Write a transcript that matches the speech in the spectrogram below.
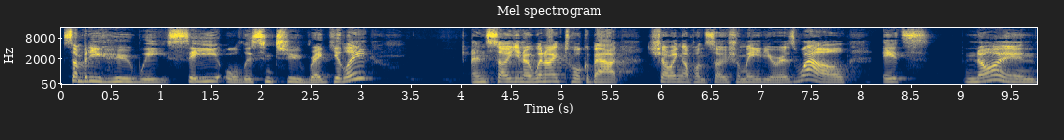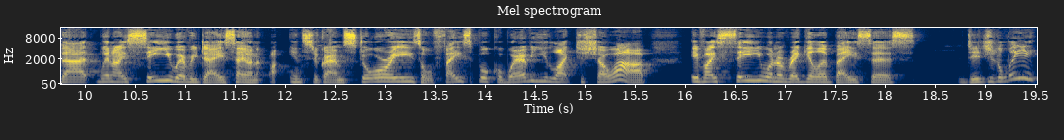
somebody who we see or listen to regularly. And so, you know, when I talk about showing up on social media as well, it's known that when I see you every day, say on uh, Instagram stories or Facebook or wherever you like to show up, if I see you on a regular basis digitally,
